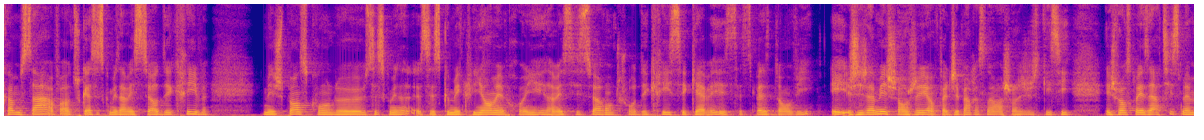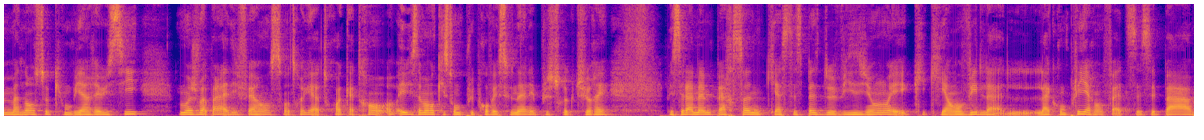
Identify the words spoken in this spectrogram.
comme ça, enfin en tout cas c'est ce que mes investisseurs décrivent, mais je pense qu'on le, c'est ce que mes, c'est ce que mes clients, mes premiers investisseurs ont toujours décrit, c'est qu'il y avait cette espèce d'envie. Et j'ai jamais changé. En fait, j'ai pas l'impression d'avoir changé jusqu'ici. Et je pense que les artistes, même maintenant ceux qui ont bien réussi, moi je vois pas la différence entre il y a trois, quatre ans, évidemment qui sont plus professionnels et plus structurés, mais c'est la même personne qui a cette espèce de vision et qui, qui a envie de l'accomplir en fait. C'est, c'est pas,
